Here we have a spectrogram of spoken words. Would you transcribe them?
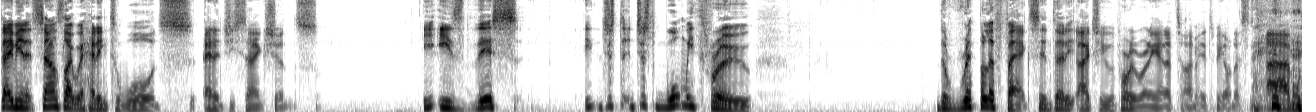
Damian, it sounds like we're heading towards energy sanctions. Is this just just walk me through the ripple effects in 30 actually we're probably running out of time here to be honest. Um,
